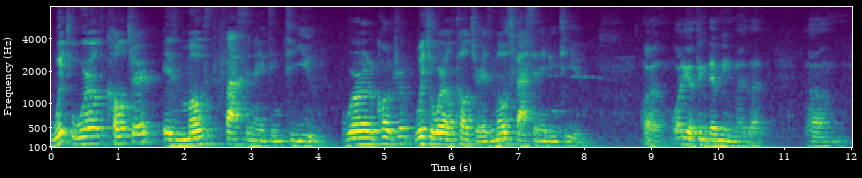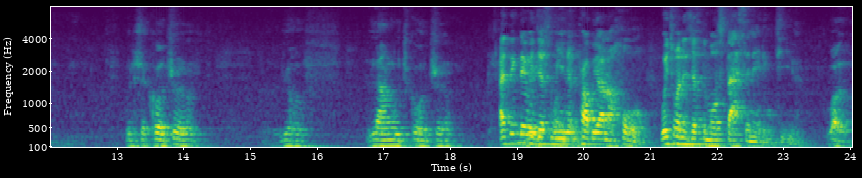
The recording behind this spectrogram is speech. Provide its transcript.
Which world culture is most fascinating to you? World culture. Which world culture is most fascinating to you? Well, what do you think they mean by that? Um, when you say culture, you have language culture. I think they would just mean it probably on a whole. Which one is just the most fascinating to you? Well,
